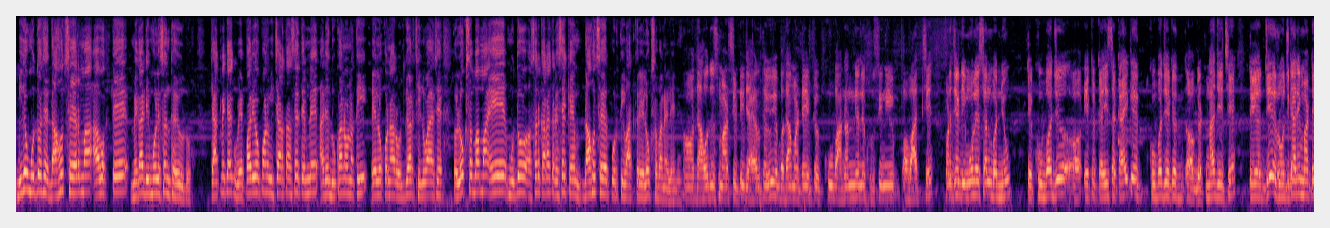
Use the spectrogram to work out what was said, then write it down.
બીજો મુદ્દો છે દાહોદ શહેરમાં આ વખતે મેગા ડિમોલેશન થયું હતું. ક્યાંક ને ક્યાંક વેપારીઓ પણ વિચારતા હશે તેમને આજે દુકાનો નથી એ લોકોના રોજગાર છીનવાયા છે. તો લોકસભામાં એ મુદ્દો અસરકારક રહેશે કેમ? દાહોદ શહેર પૂરતી વાત કરીએ લોકસભાને લઈને. દાહોદ સ્માર્ટ સિટી જાહેર થયું એ બધા માટે એક ખૂબ આનંદની અને ખુશીની વાત છે. પણ જે ડિમોલેશન બન્યું તે ખૂબ જ એક કહી શકાય કે ખૂબ જ એક ઘટના જે છે તે જે રોજગારી માટે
